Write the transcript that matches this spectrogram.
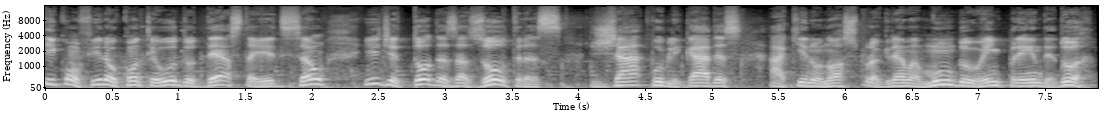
e confira o conteúdo desta edição e de todas as outras já publicadas aqui no nosso programa Mundo Empreendedor.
